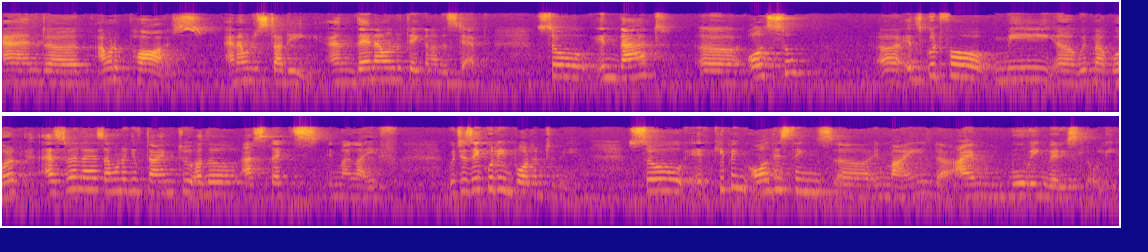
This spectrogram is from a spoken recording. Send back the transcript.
and uh, I want to pause, and I want to study, and then I want to take another step. So in that, uh, also, uh, it's good for me uh, with my work as well as I want to give time to other aspects in my life, which is equally important to me. So, eh, keeping all these things uh, in mind, uh, I'm moving very slowly.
